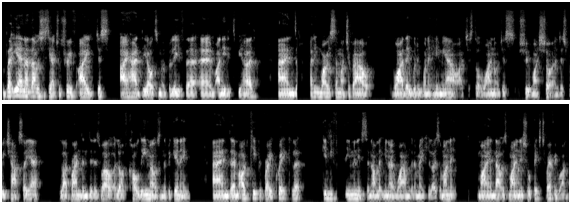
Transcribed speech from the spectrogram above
But yeah, no, that was just the actual truth. I just I had the ultimate belief that um, I needed to be heard, and I didn't worry so much about why they wouldn't want to hear me out. I just thought, why not just shoot my shot and just reach out? So yeah, like Brandon did as well. A lot of cold emails in the beginning, and um, I'd keep it very quick. Look, give me 15 minutes, and I'll let you know why I'm going to make you loads of money my and that was my initial pitch to everyone,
